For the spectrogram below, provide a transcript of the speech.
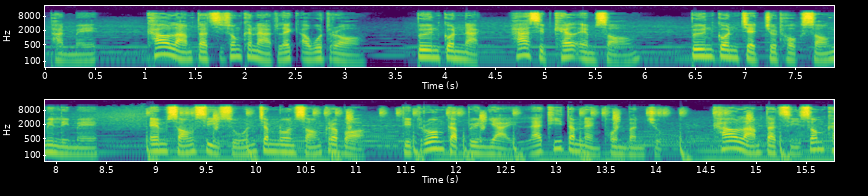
4,000 เมตร ข้าวหลามตัดสีส้มขนาดเล็กอาวุธรอง ปืนกลหนัก 50 แคล M2 ปืนกล 7.62 มิลลิเมตร M240 จำนวน 2 กระบอก ติดร่วมกับปืนใหญ่และที่ตำแหน่งพลบรรจุ ข้าวหลามตัดสีส้มข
